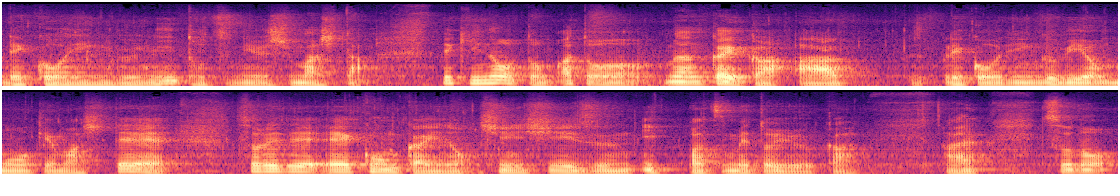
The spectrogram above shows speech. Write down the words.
レコーディングに突入しました。で昨日とあと何回かレコーディング日を設けましてそれで、え今回の新シーズン一発目というか、はい、その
